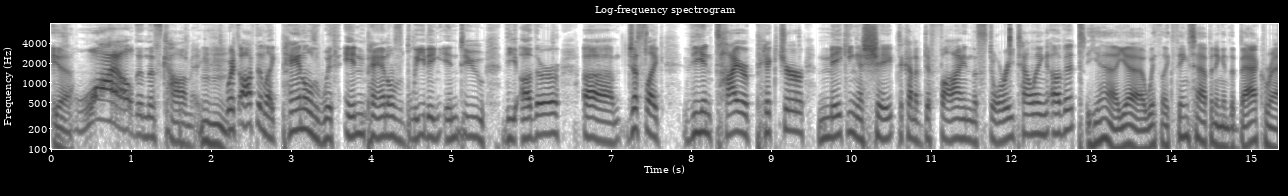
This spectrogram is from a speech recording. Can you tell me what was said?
is yeah. Mm-hmm. wild in this comic where it's often like panels within panels bleeding into the other um, just like the entire picture making a shape to kind of define the storytelling of it Yeah, yeah, with like things happening in the background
